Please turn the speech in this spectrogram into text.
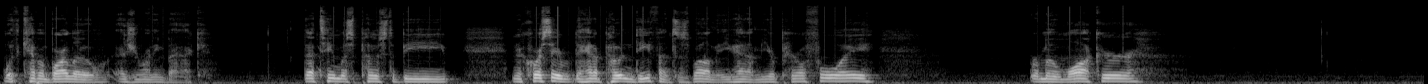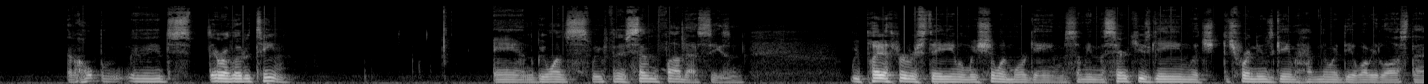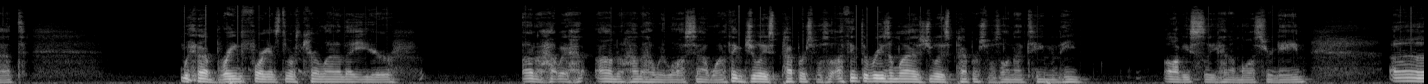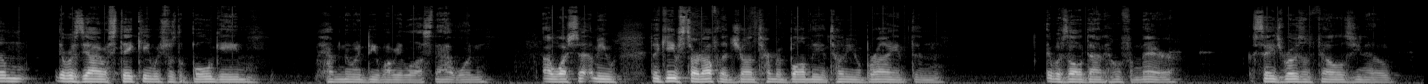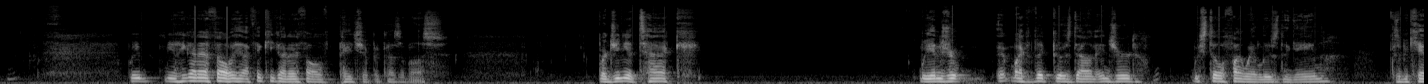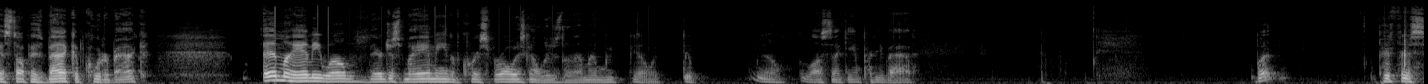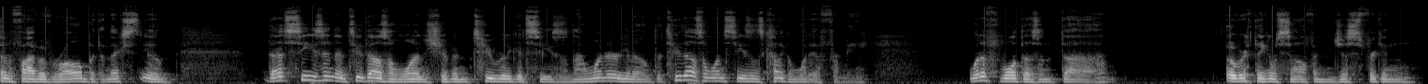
with Kevin Barlow as your running back. That team was supposed to be, and of course, they, they had a potent defense as well. I mean, you had Amir Purifoy, Ramon Walker, and I hope I mean, it's, they're a loaded team. And we won. We finished seven five that season. We played at River Stadium and we showing more games. I mean, the Syracuse game, the Detroit News game. I have no idea why we lost that. We had a brain fart against North Carolina that year. I don't know how we, I don't know how how we lost that one. I think Julius Peppers was. I think the reason why is Julius Peppers was on that team and he obviously had a monster game. Um, there was the Iowa State game, which was the bowl game. I have no idea why we lost that one. I watched that. I mean, the game started off with a John Turman bomb the Antonio Bryant, and it was all downhill from there. Sage Rosenfels, you know, we you know he got NFL. I think he got NFL paycheck because of us. Virginia Tech. We injured. Mike Vick goes down injured. We still find a way to lose the game because we can't stop his backup quarterback. And Miami, well, they're just Miami, and of course we're always going to lose to them, and we, you know, we, you know, lost that game pretty bad. But Pitt finished seven five overall. But the next, you know, that season in two thousand one should have been two really good seasons. And I wonder, you know, the two thousand one season is kind of like a what if for me. What if Walt doesn't uh, overthink himself and just freaking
